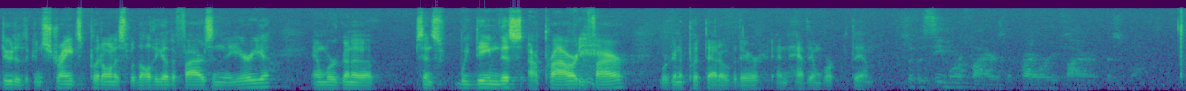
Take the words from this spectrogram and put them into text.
due to the constraints put on us with all the other fires in the area. And we're going to, since we deem this our priority fire, we're going to put that over there and have them work with them. So the Seymour fire is the priority fire at this point.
